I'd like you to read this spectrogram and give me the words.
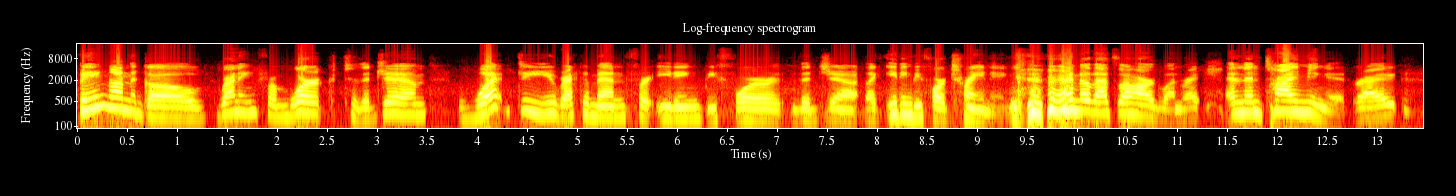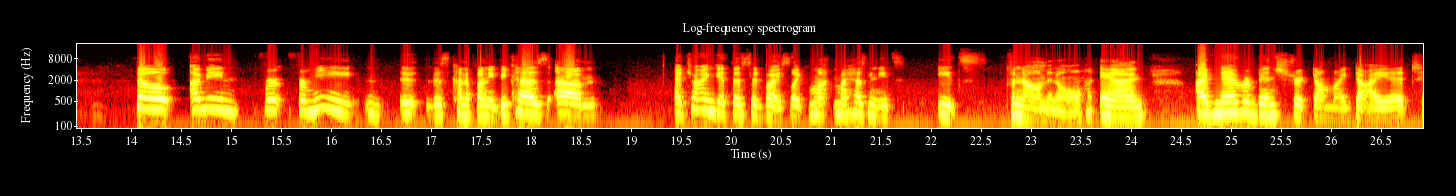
being on the go, running from work to the gym, what do you recommend for eating before the gym, like eating before training? I know that's a hard one, right? And then timing it, right? So, I mean, for for me, it, this is kind of funny because um, I try and get this advice. Like my my husband eats eats phenomenal. And I've never been strict on my diet,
